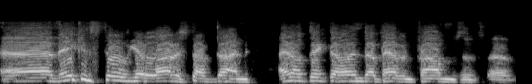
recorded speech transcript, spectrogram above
uh, they can still get a lot of stuff done. I don't think they'll end up having problems of, of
